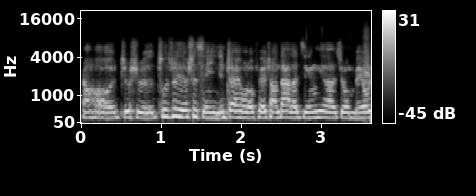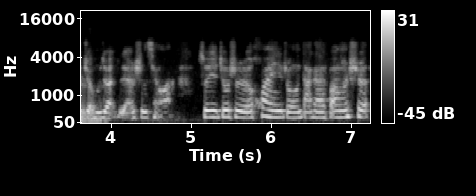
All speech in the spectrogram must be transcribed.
然后就是做这些事情已经占用了非常大的精力了，就没有卷不卷这件事情了。所以就是换一种打开方式。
